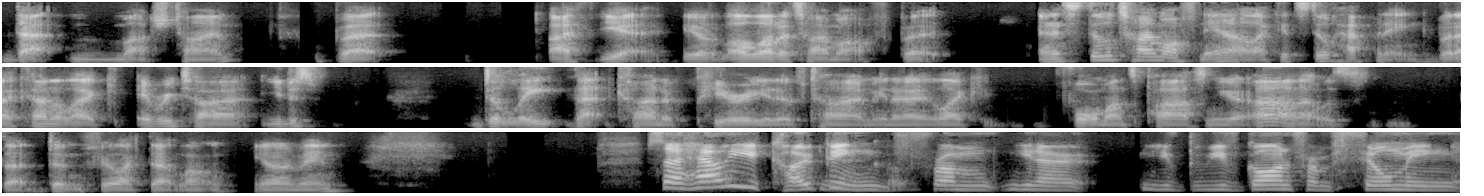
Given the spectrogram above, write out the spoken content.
that much time but i yeah it- a lot of time off but and it's still time off now like it's still happening but i kind of like every time you just delete that kind of period of time you know like four months pass and you go oh that was that didn't feel like that long you know what i mean So how are you coping cool. from, you know, you've you've gone from filming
